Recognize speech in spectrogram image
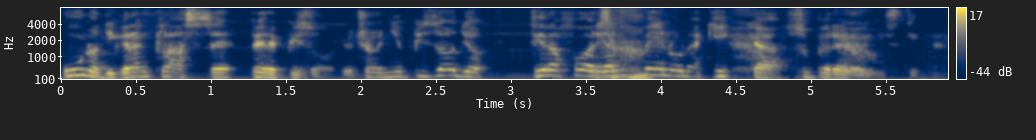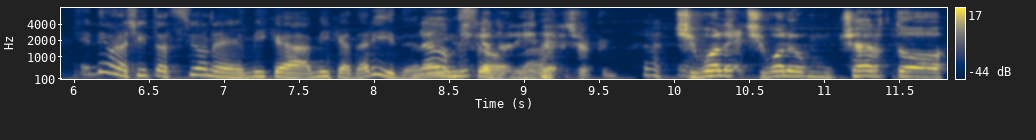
uno di gran classe per episodio, cioè ogni episodio tira fuori almeno una chicca supereroistica. Ed è una citazione mica, mica da ridere. No, eh, mica da ridere, cioè, ci, vuole, ci vuole un certo,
